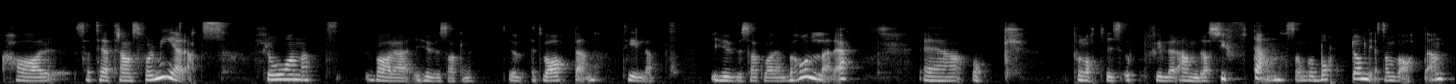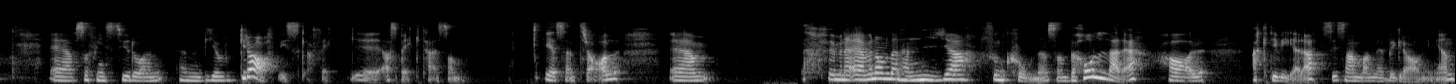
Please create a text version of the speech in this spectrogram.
har så att säga transformerats från att vara i huvudsak ett, ett vapen till att i huvudsak vara en behållare. Eh, och på något vis uppfyller andra syften som går bortom det som vapen. Eh, så finns det ju då en, en biografisk eh, aspekt här som är central. Ehm, för jag menar, även om den här nya funktionen som behållare har aktiverats i samband med begravningen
